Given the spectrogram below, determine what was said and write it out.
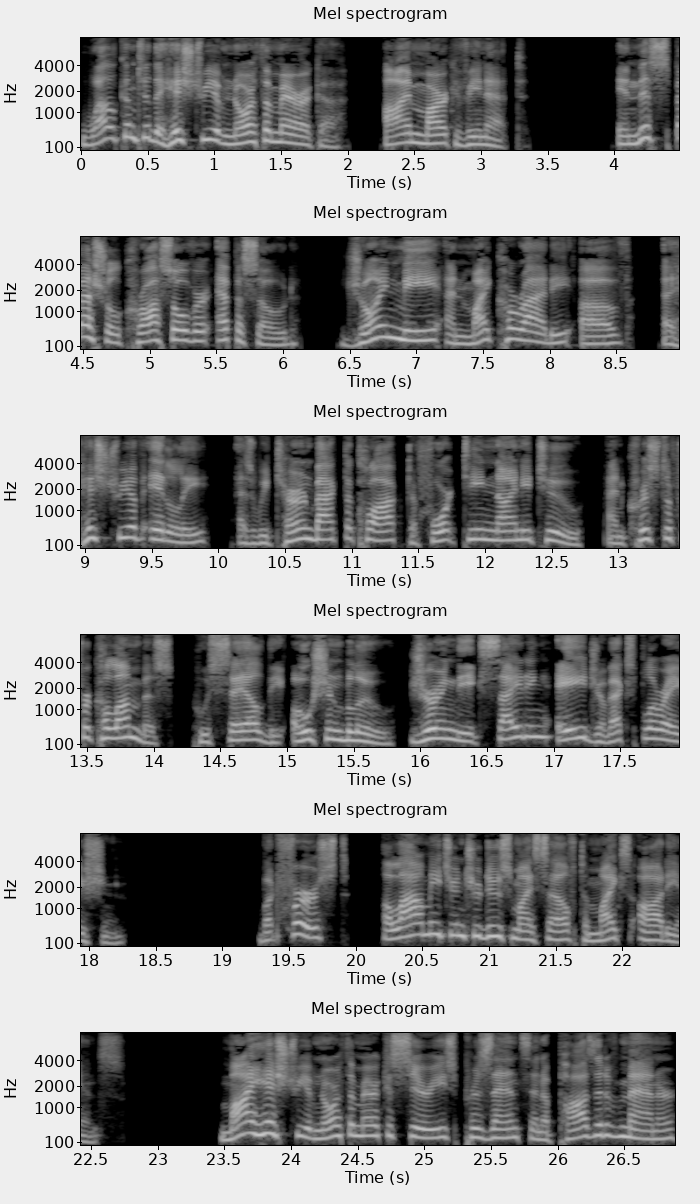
Welcome to the History of North America. I'm Mark Vinet. In this special crossover episode, join me and Mike Corradi of A History of Italy as we turn back the clock to 1492 and Christopher Columbus, who sailed the ocean blue during the exciting age of exploration. But first, allow me to introduce myself to Mike's audience. My History of North America series presents in a positive manner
